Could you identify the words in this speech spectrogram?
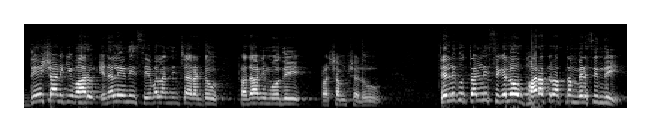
దేశానికి వారు ఎనలేని సేవలందించారంటూ ప్రధాని మోదీ ప్రశంసలు. తెలుగు తల్లి సిగలో భారతరత్నం మెరిసింది.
